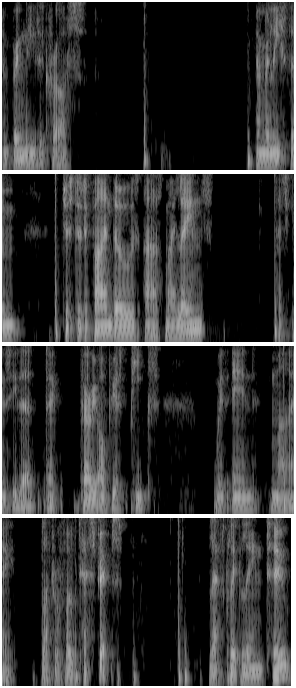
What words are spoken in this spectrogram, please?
and bring these across and release them just to define those as my lanes. As you can see, they're, they're very obvious peaks within my lateral flow test strips. Left click lane 2,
